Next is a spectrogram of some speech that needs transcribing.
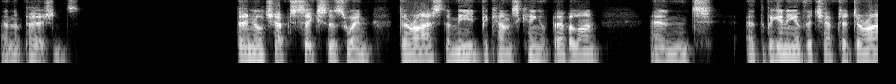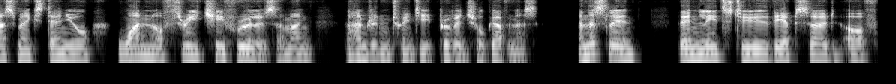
and the Persians. Daniel chapter 6 is when Darius the Mede becomes king of Babylon. And at the beginning of the chapter, Darius makes Daniel one of three chief rulers among the 120 provincial governors. And this then leads to the episode of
